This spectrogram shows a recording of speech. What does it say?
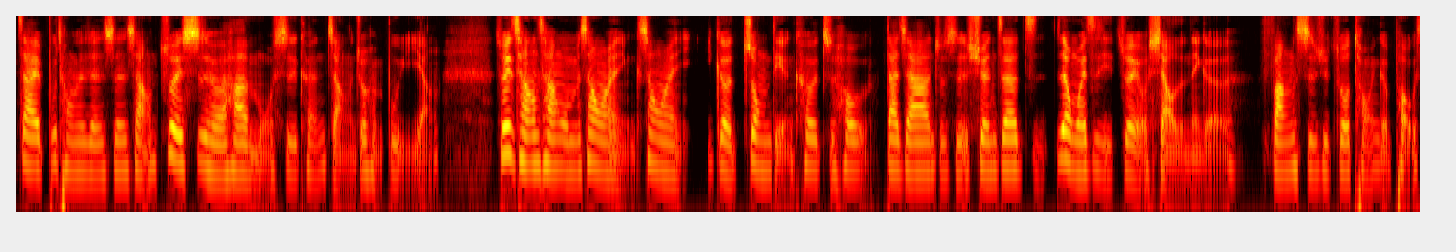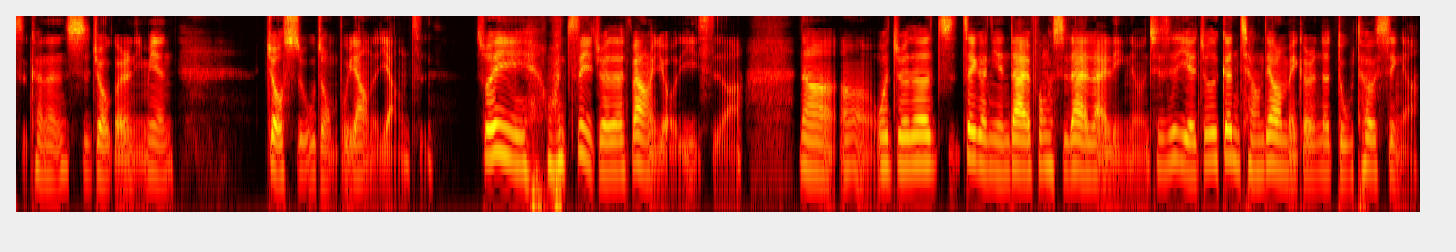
在不同的人身上，最适合他的模式可能长得就很不一样，所以常常我们上完上完一个重点课之后，大家就是选择自认为自己最有效的那个方式去做同一个 pose，可能十九个人里面就十五种不一样的样子，所以 我自己觉得非常有意思啦。那嗯，我觉得这个年代风时代来临呢，其实也就是更强调了每个人的独特性啊。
